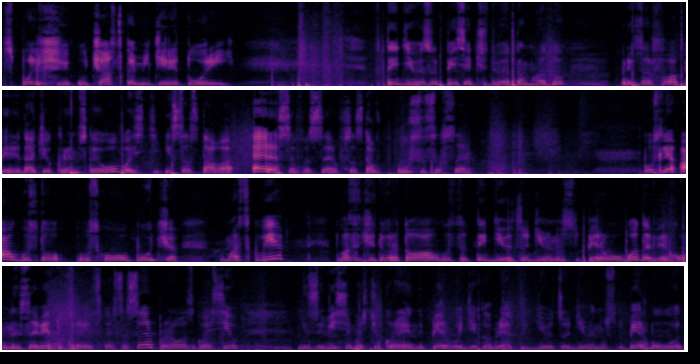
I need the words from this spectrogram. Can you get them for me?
с Польшей участками территорий. В 1954 году произошла передача Крымской области из состава РСФСР в состав УССР. После августовского путча в Москве 24 августа 1991 года Верховный Совет Украинской ССР провозгласил независимость Украины. 1 декабря 1991 года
